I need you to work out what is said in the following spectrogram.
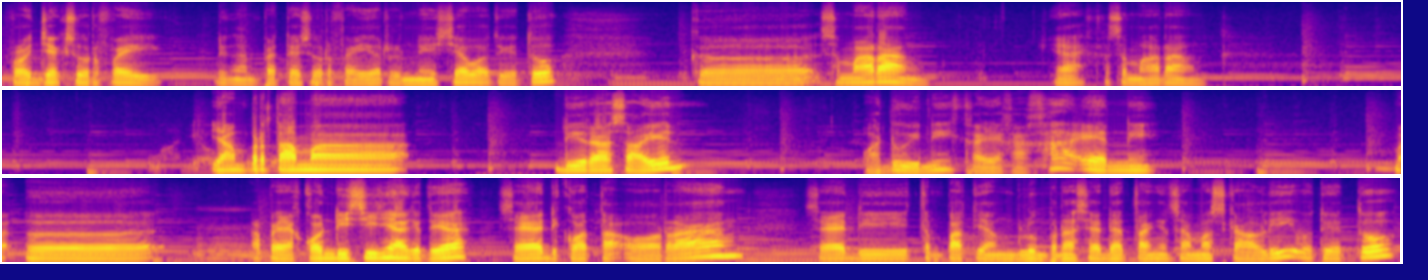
project survei dengan PT Surveyor Indonesia waktu itu ke Semarang ya ke Semarang. Wah, Yang juga. pertama dirasain, waduh ini kayak KKN nih. Eh, Hmm. apa ya kondisinya gitu ya. Saya di kota orang, saya di tempat yang belum pernah saya datangin sama sekali waktu itu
